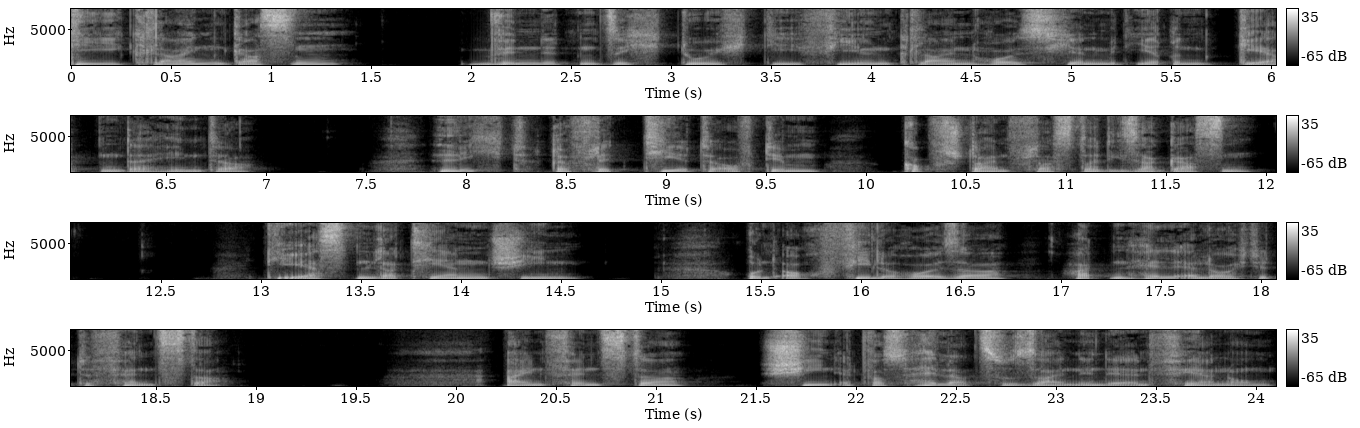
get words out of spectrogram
Die kleinen Gassen windeten sich durch die vielen kleinen Häuschen mit ihren Gärten dahinter. Licht reflektierte auf dem Kopfsteinpflaster dieser Gassen. Die ersten Laternen schienen. Und auch viele Häuser hatten hell erleuchtete Fenster. Ein Fenster schien etwas heller zu sein in der Entfernung.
